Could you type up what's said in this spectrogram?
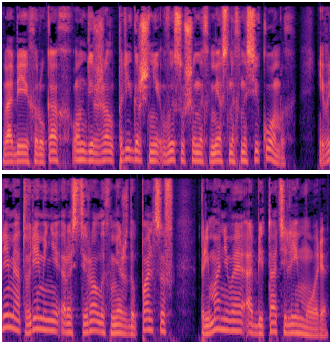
В обеих руках он держал пригоршни высушенных местных насекомых и время от времени растирал их между пальцев, приманивая обитателей моря.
